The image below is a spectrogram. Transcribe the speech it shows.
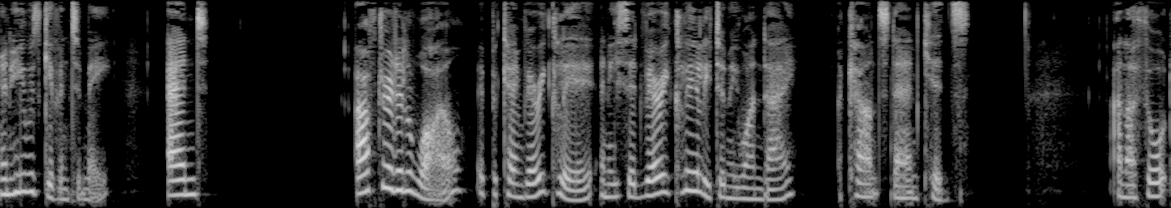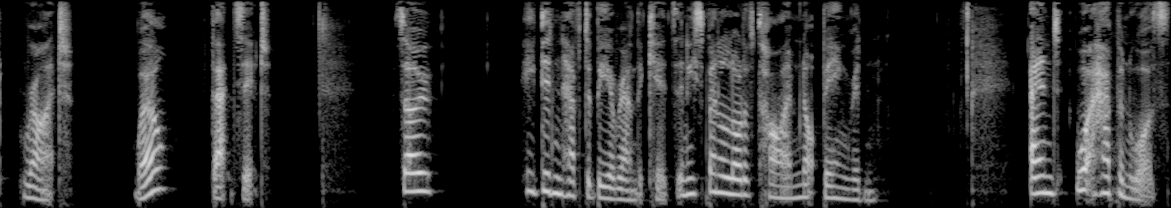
and he was given to me. And after a little while, it became very clear, and he said very clearly to me one day, I can't stand kids. And I thought, right, well, that's it. So he didn't have to be around the kids and he spent a lot of time not being ridden. And what happened was,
